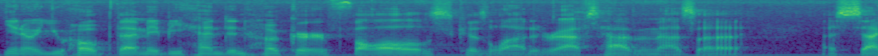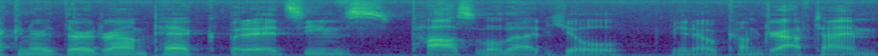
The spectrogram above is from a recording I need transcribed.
you know you hope that maybe Hendon Hooker falls because a lot of drafts have him as a a second or third round pick, but it seems possible that he'll you know come draft time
